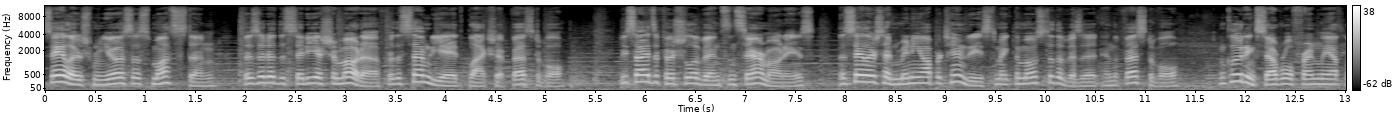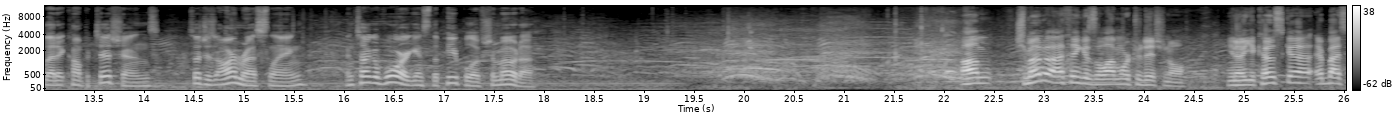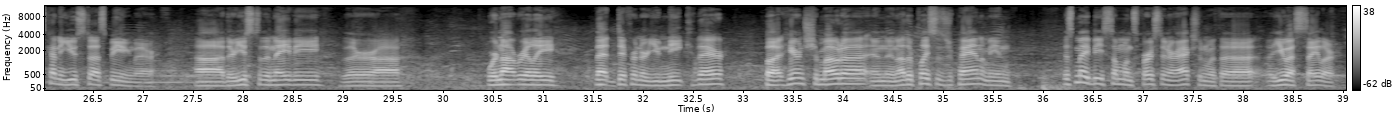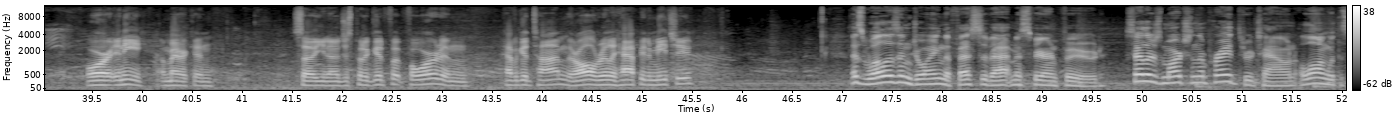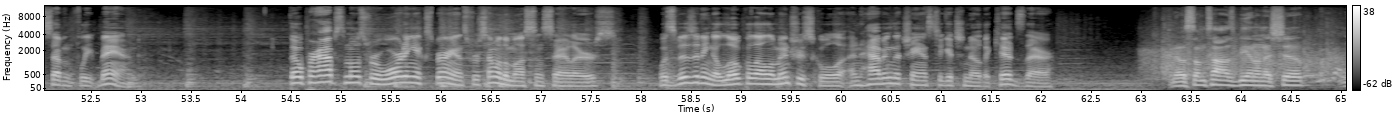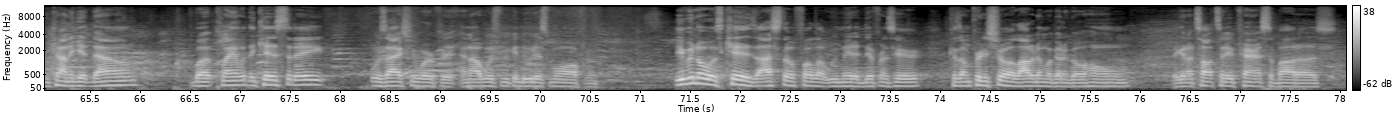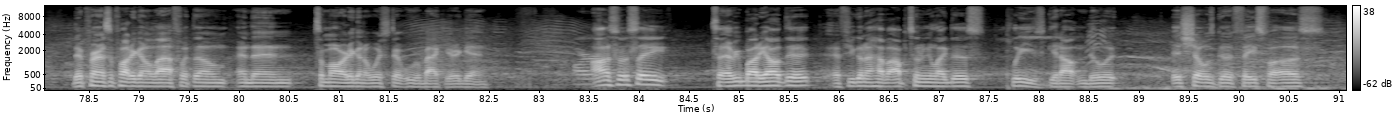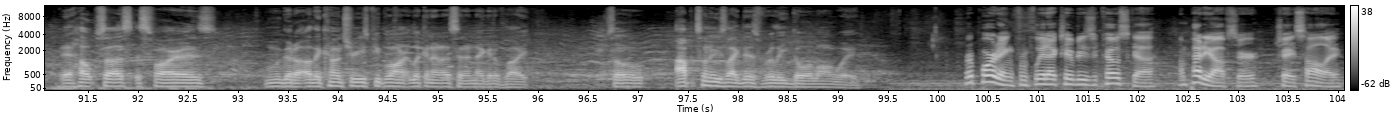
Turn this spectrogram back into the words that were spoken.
Sailors from USS Mustin visited the city of Shimoda for the 78th Black Ship Festival. Besides official events and ceremonies, the sailors had many opportunities to make the most of the visit and the festival, including several friendly athletic competitions, such as arm wrestling and tug of war against the people of Shimoda. Um, Shimoda, I think, is a lot more traditional. You know, Yokosuka, everybody's kind of used to us being there. Uh, they're used to the Navy. They're, uh, we're not really that different or unique there. But here in Shimoda and in other places in Japan, I mean, this may be someone's first interaction with a, a U.S. sailor or any American. So, you know, just put a good foot forward and have a good time. They're all really happy to meet you. As well as enjoying the festive atmosphere and food, sailors marched in the parade through town along with the 7th Fleet Band. Though perhaps the most rewarding experience for some of the Mustin sailors was visiting a local elementary school and having the chance to get to know the kids there. You know, sometimes being on a ship, you kind of get down, but playing with the kids today was actually worth it, and I wish we could do this more often. Even though it was kids, I still felt like we made a difference here, because I'm pretty sure a lot of them are going to go home. They're going to talk to their parents about us. Their parents are probably going to laugh with them, and then tomorrow they're going to wish that we were back here again. Honestly, I say to everybody out there, if you're going to have an opportunity like this, please get out and do it. It shows good face for us. It helps us as far as when we go to other countries, people aren't looking at us in a negative light. So opportunities like this really go a long way. Reporting from Fleet Activities Yokosuka, I'm Petty Officer Chase Hawley.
